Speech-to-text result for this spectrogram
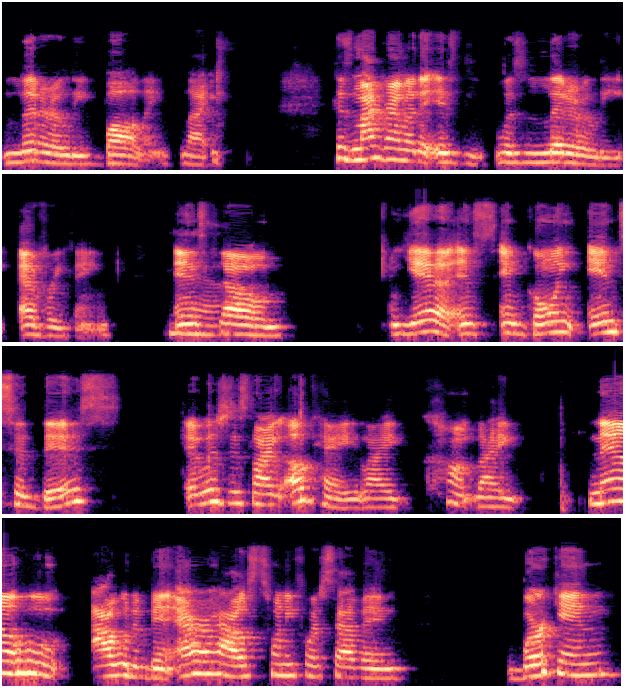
literally bawling, like because my grandmother is was literally everything. Yeah. And so yeah, and and going into this, it was just like, okay, like come like now who I would have been at her house 24 7, working,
